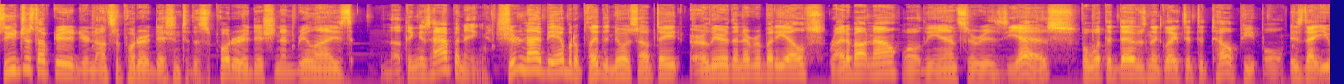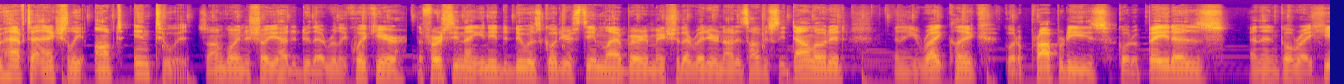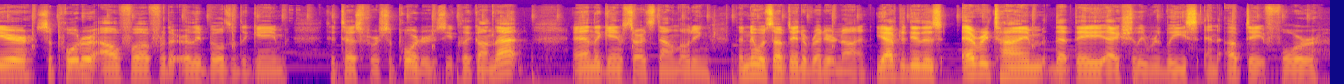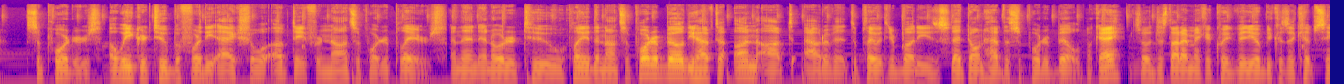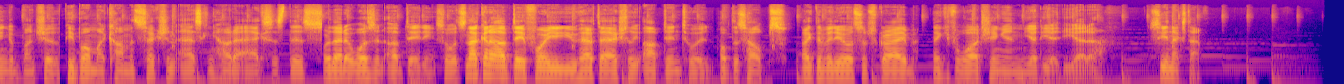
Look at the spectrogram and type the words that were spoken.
So you just upgraded your non-supporter edition to the supporter edition and realized nothing is happening. Shouldn't I be able to play the newest update earlier than everybody else right about now? Well, the answer is yes, but what the devs neglected to tell people is that you have to actually opt into it. So I'm going to show you how to do that really quick here. The first thing that you need to do is go to your Steam library, make sure that Ready or Not is obviously downloaded, and then you right click, go to properties, go to betas, and then go right here, supporter alpha for the early builds of the game to test for supporters. You click on that and the game starts downloading the newest update of Ready or Not. You have to do this every time that they actually release an update for supporters a week or two before the actual update for non-supporter players. And then in order to play the non-supporter build, you have to unopt out of it to play with your buddies that don't have the supporter build, okay? So just thought I'd make a quick video because I kept seeing a bunch of people in my comment section asking how to access this or that it wasn't updating. So it's not going to update for you. You have to actually opt into it. Hope this helps. Like the video, subscribe. Thank you for watching and yada yada yada. See you next time.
